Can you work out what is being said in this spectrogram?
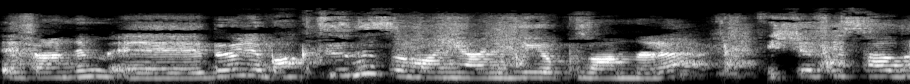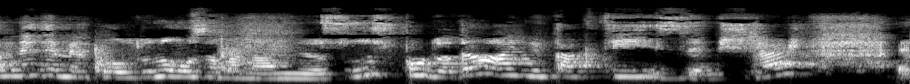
Efendim e, böyle baktığınız zaman yani bu yapılanlara işte fesadın ne demek olduğunu o zaman anlıyorsunuz. Burada da aynı taktiği izlemişler. E,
